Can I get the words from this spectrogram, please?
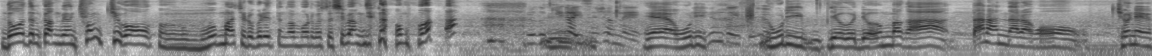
너들 강병 춤추고 그, 뭔 맛으로 그랬던가 모르겠어 시방제 나오고 그래도 끼가 있으셨네. 예 우리 네, 있으셨고. 우리 저, 저 엄마가 딸안 나라고 전에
